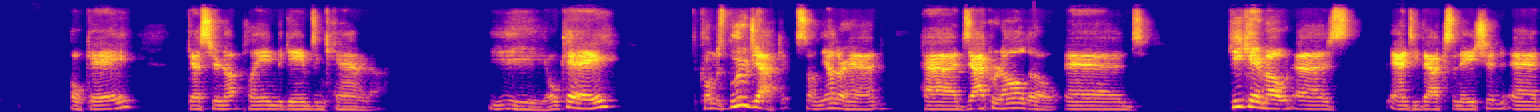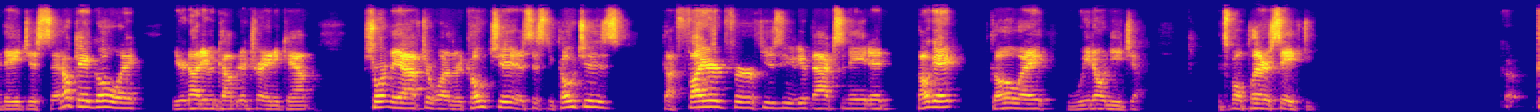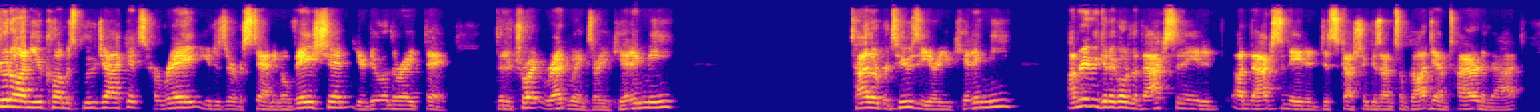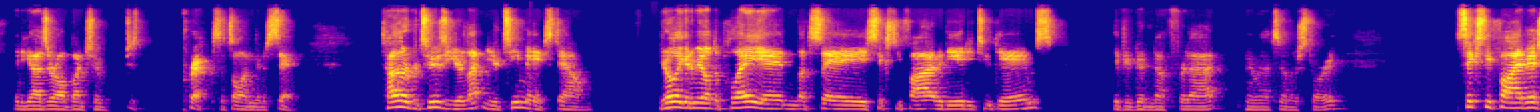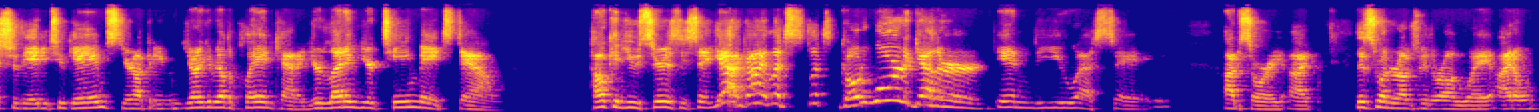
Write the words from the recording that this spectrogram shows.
okay, guess you're not playing the games in Canada. Yee, okay. The Columbus Blue Jackets, on the other hand, had Zach Rinaldo, and he came out as anti-vaccination, and they just said, "Okay, go away. You're not even coming to training camp." Shortly after, one of their coaches, assistant coaches, got fired for refusing to get vaccinated. Okay, go away. We don't need you. It's about player safety. good on you, Columbus Blue Jackets. Hooray. You deserve a standing ovation. You're doing the right thing. The Detroit Red Wings, are you kidding me? Tyler Bertuzzi, are you kidding me? I'm not even going to go to the vaccinated, unvaccinated discussion because I'm so goddamn tired of that. And you guys are all a bunch of just pricks. That's all I'm going to say. Tyler Bertuzzi, you're letting your teammates down. You're only going to be able to play in, let's say, 65 of the 82 games, if you're good enough for that. That's another story. 65-ish of the 82 games, you're not going to even, you're not going to be able to play in Canada. You're letting your teammates down. How can you seriously say, yeah, guy, let's let's go to war together in the USA? I'm sorry. I this one rubs me the wrong way. I don't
